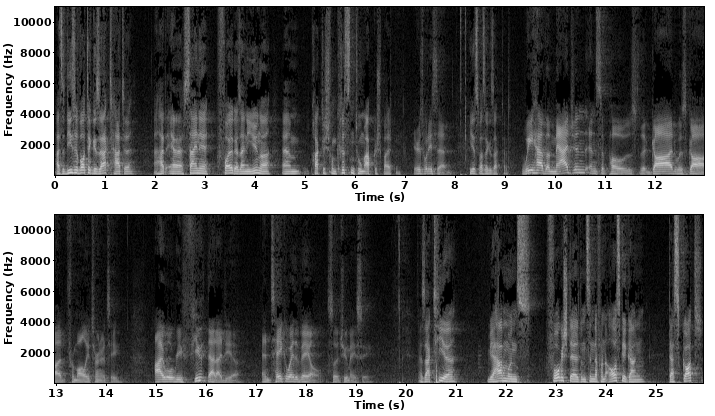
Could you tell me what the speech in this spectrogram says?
Als er diese Worte gesagt hatte, hat er seine Folger, seine Jünger ähm, praktisch vom Christentum abgespalten. Here's what he said Hier ist, was er gesagt hat. We have imagined and supposed that God was God from all eternity. I will refute that idea and take away the veil so that you may see. Er sagt hier, wir haben uns vorgestellt und sind davon ausgegangen, dass Gott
